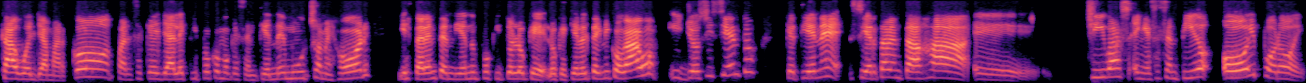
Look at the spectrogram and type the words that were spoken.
Cowell ya marcó, parece que ya el equipo como que se entiende mucho mejor y estar entendiendo un poquito lo que, lo que quiere el técnico Gabo, y yo sí siento que tiene cierta ventaja eh, Chivas en ese sentido hoy por hoy.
